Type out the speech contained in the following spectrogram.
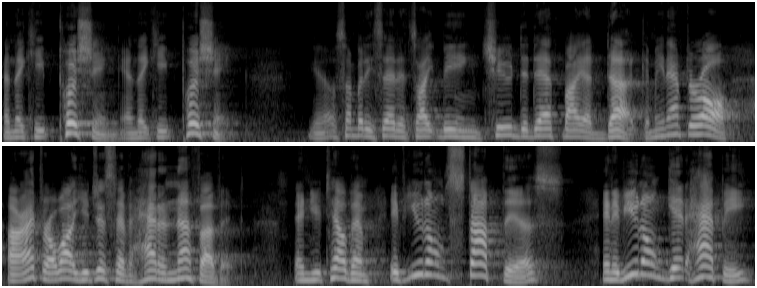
and they keep pushing and they keep pushing. You know, somebody said it's like being chewed to death by a duck. I mean, after all, or after a while, you just have had enough of it. And you tell them, if you don't stop this, and if you don't get happy,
